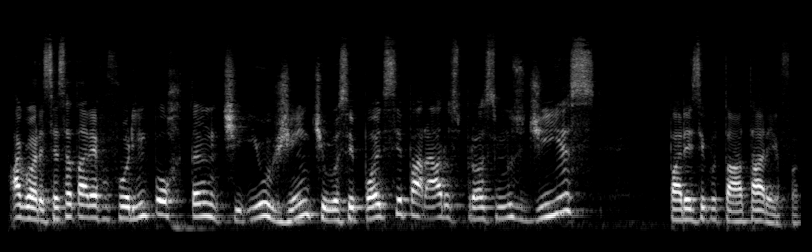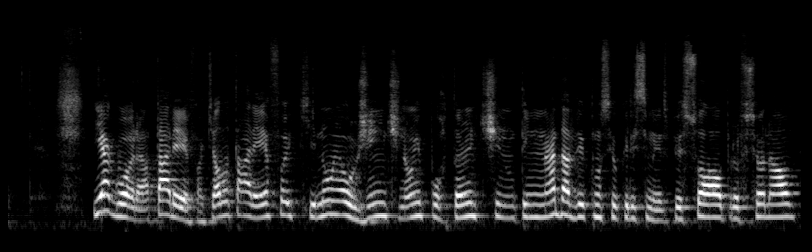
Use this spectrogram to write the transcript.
Agora, se essa tarefa for importante e urgente, você pode separar os próximos dias para executar a tarefa. E agora, a tarefa, aquela tarefa que não é urgente, não é importante, não tem nada a ver com o seu crescimento pessoal, profissional,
